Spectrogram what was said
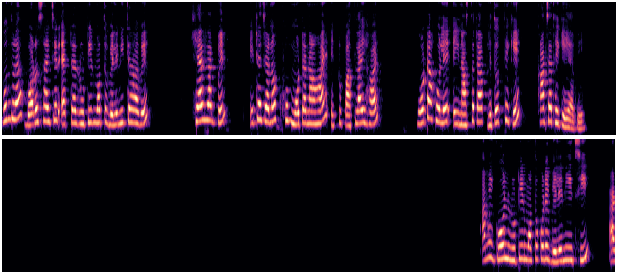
বন্ধুরা, বড় সাইজের একটা রুটির মতো বেলে নিতে হবে। খেয়াল রাখবেন, এটা যেন খুব মোটা না হয়, একটু পাতলাই হয়। মোটা হলে এই নাস্তাটা ভেতর থেকে কাঁচা থেকে যাবে। আমি গোল রুটির মতো করে বেলে নিয়েছি আর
